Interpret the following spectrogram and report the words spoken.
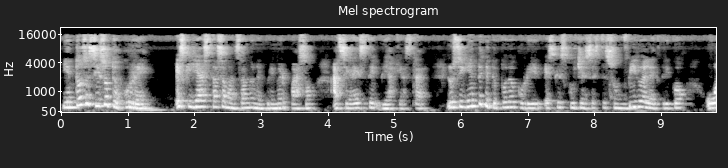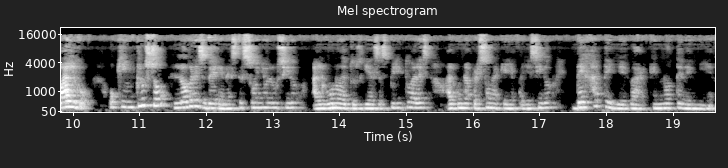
Y entonces si eso te ocurre, es que ya estás avanzando en el primer paso hacia este viaje astral. Lo siguiente que te puede ocurrir es que escuches este zumbido eléctrico o algo, o que incluso logres ver en este sueño lúcido alguno de tus guías espirituales, alguna persona que haya fallecido. Déjate llevar, que no te dé miedo.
